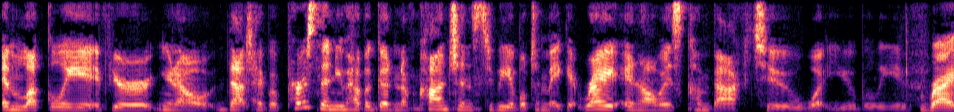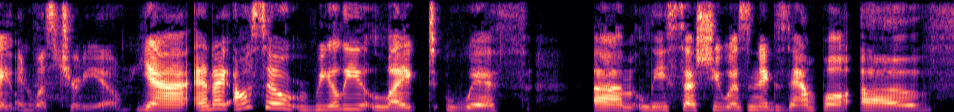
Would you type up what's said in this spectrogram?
and luckily if you're you know that type of person you have a good enough conscience to be able to make it right and always come back to what you believe right and what's true to you Yeah, and I also really liked with um, Lisa. She was an example of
